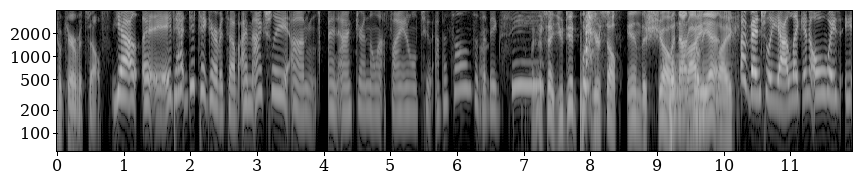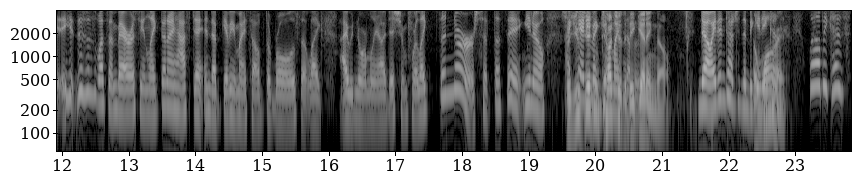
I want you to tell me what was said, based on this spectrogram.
took care of itself. Yeah, uh, it ha- did take care of itself. I'm actually um, an actor in the la- final two episodes of The Big C. I was gonna say you did put yourself in the show, But not till the end. Like Eventually, yeah. Like, and always, he, he- this is what's embarrassing. Like, then I have to end up giving myself the roles that, like, I would normally audition for, like the nurse at the thing, you know. So I you can't even didn't give touch it in the myself a- beginning, though. No, I didn't touch it in the beginning because, why? well, because,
